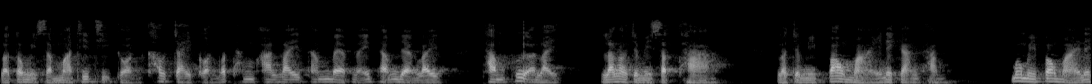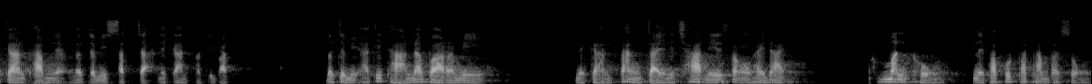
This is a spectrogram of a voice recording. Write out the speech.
เราต้องมีสัมมาทิฏฐิก่อนเข้าใจก่อนว่าทำอะไรทำแบบไหนทำอย่างไรทำเพื่ออะไร แล้วเราจะมีศรัทธา เราจะมีเป้าหมายในการทำเมื่อมีเป้าหมายในการทำเนี่ยเราจะมีสัจจะในการปฏิบัติ เราจะมีอธิษฐานบารมี ในการตั้งใจในชาตินี้ต้องเอาให้ได้ มั่นคงในพระพุทธพระธรรมพระสงฆ์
